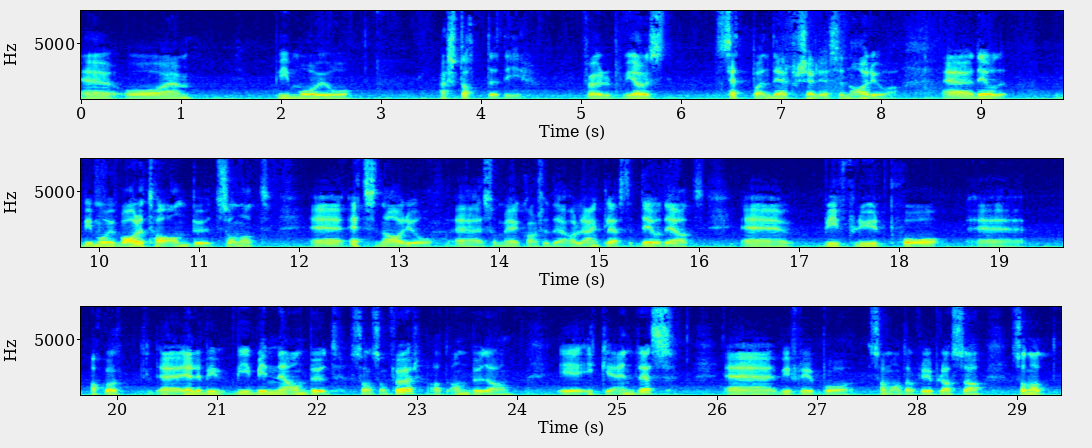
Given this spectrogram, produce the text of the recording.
Eh, og eh, vi må jo erstatte de. For vi har jo sett på en del forskjellige scenarioer. Eh, jo, vi må ivareta anbud, sånn at eh, et scenario eh, som er kanskje det aller enkleste, det er jo det at eh, vi flyr på akkurat Eller vi, vi vinner anbud sånn som før, at anbudene ikke endres. Eh, vi flyr på samme antall flyplasser, sånn at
